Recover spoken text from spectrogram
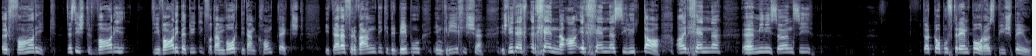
Erfahrung. Das ist die wahre, die wahre Bedeutung von diesem Wort in diesem Kontext. in dieser Verwendung in der Bibel im Griechischen ist nicht erkennen, ah, erkennen, sind Leute da, ah, erkennen, äh, meine Söhne sind dort oben auf der Empore als Beispiel.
